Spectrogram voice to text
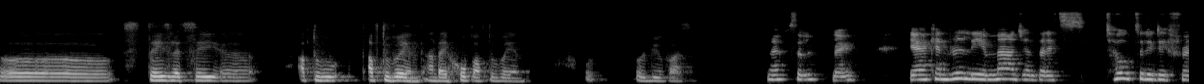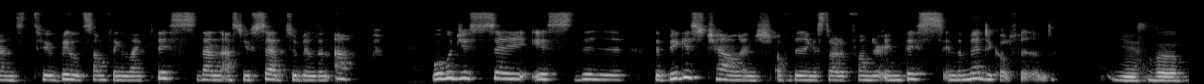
Uh, stays, let's say, up to up to the end, and I hope up to the end will be with us. Absolutely, yeah. I can really imagine that it's totally different to build something like this than, as you said, to build an app. What would you say is the the biggest challenge of being a startup founder in this in the medical field? Yes, the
